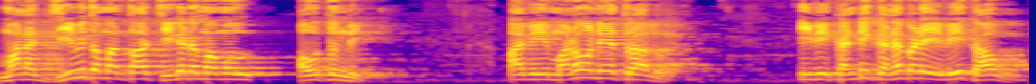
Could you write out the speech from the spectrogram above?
మన జీవితమంతా చీకటమము అవుతుంది. అవి మనోనేత్రాలు. ఇవి కంటి కనబడేవి కావు.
